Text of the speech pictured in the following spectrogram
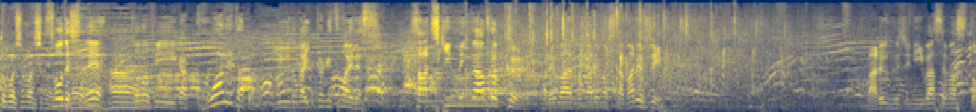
飛ばしましたからね。そうでしたね、はい。トロフィーが壊れたというのが1ヶ月前です。さあチキンウィングアームロック。これは逃れました。丸藤。丸藤に言わせますと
